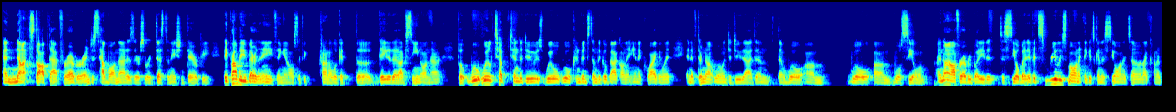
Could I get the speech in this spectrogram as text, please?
and not stop that forever and just have on that as their sort of destination therapy. They probably do better than anything else if you kind of look at the data that I've seen on that. But what we'll t- tend to do is we'll we'll convince them to go back on an anticoagulant, and if they're not willing to do that, then then we'll um, we'll um, we'll seal them. And I offer everybody to, to seal, but if it's really small and I think it's going to seal on its own, I kind of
